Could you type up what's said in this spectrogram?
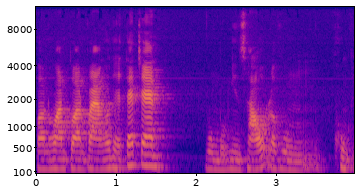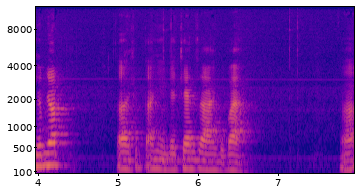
còn hoàn toàn vàng có thể test chen vùng 1006 là vùng khủng khiếp nhất. Đây, chúng ta nhìn cái chen dài của vàng. Đó.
